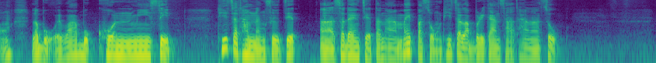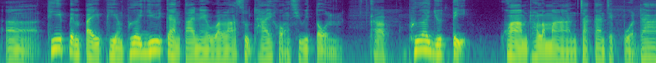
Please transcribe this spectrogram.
12 ระบุไว้ว่าบุคคลมีสิทธิ์ ที่จะทำหนังสือเจตอ่าแสดงเจตนาไม่ประสงค์ที่จะรับบริการสาธารณสุขอ่า ที่เป็นไปเพียงเพื่อยืดการตายในวาระสุดท้ายของชีวิตตนครับ เพื่อยุติความทรมานจากการเจ็บปวดได้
